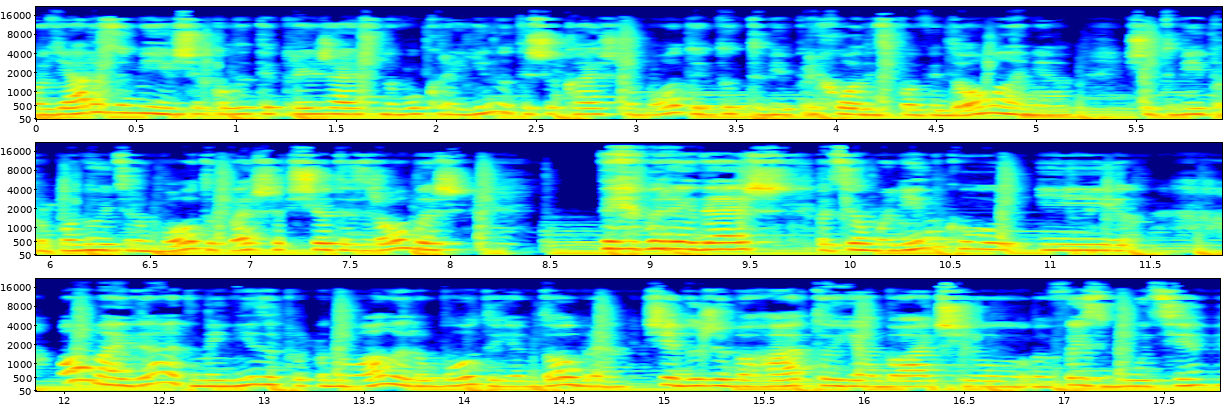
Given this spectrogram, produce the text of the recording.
Бо я розумію, що коли ти приїжджаєш в нову країну, ти шукаєш роботу, і тут тобі приходить повідомлення, що тобі пропонують роботу. Перше, що ти зробиш, ти перейдеш по цьому лінку і о май гад, мені запропонували роботу, як добре. Ще дуже багато я бачу в Фейсбуці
